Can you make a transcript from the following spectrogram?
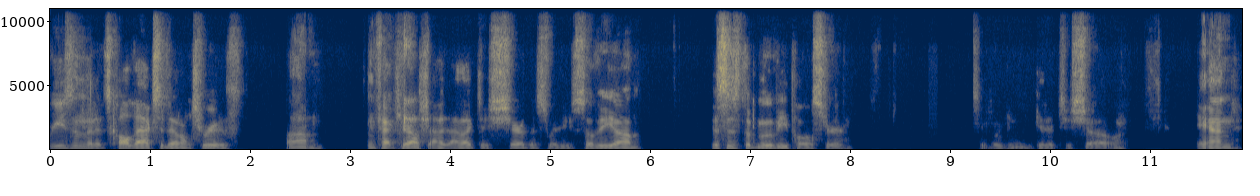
Reason that it's called accidental truth. Um, in fact, here I, I like to share this with you. So the um, this is the movie poster. Let's see if we can get it to show. And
